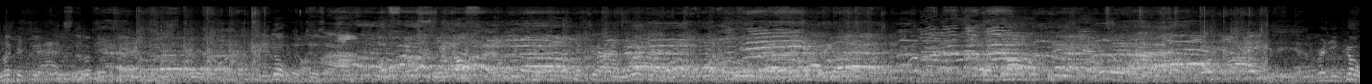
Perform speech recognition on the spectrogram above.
Look at your hands. Look at your hands. Go. Look at your hands. Look at it. Ready, go.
